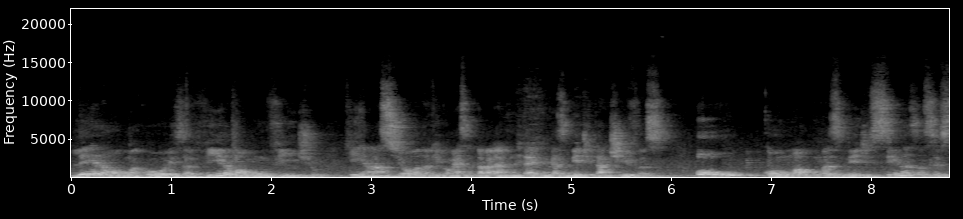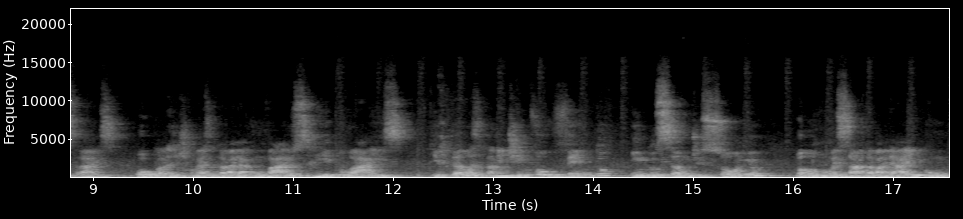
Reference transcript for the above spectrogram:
leram alguma coisa, viram algum vídeo que relaciona, que começa a trabalhar com técnicas meditativas ou com algumas medicinas ancestrais, ou quando a gente começa a trabalhar com vários rituais que estão exatamente envolvendo indução de sonho. Vamos começar a trabalhar aí com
